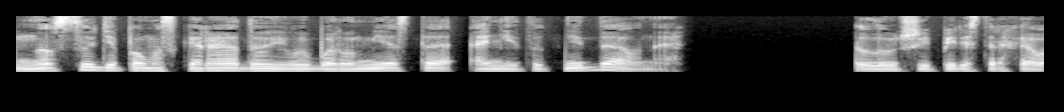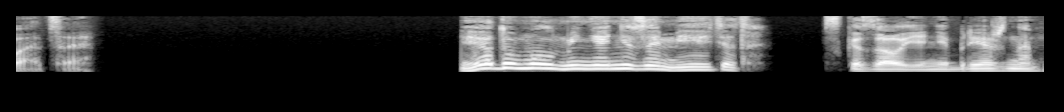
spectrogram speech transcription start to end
Но, судя по маскараду и выбору места, они тут недавно. Лучше перестраховаться. «Я думал, меня не заметят», — сказал я небрежно,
